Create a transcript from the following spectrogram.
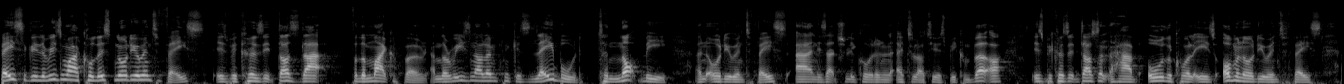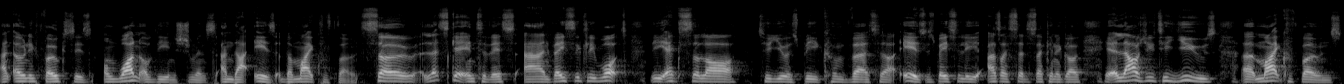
basically, the reason why I call this an audio interface is because it does that for the microphone. And the reason I don't think it's labeled to not be an audio interface and is actually called an XLR to USB converter is because it doesn't have all the qualities of an audio interface and only focuses on one of the instruments, and that is the microphone. So let's get into this and basically what the XLR to USB converter is. It's basically, as I said a second ago, it allows you to use uh, microphones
